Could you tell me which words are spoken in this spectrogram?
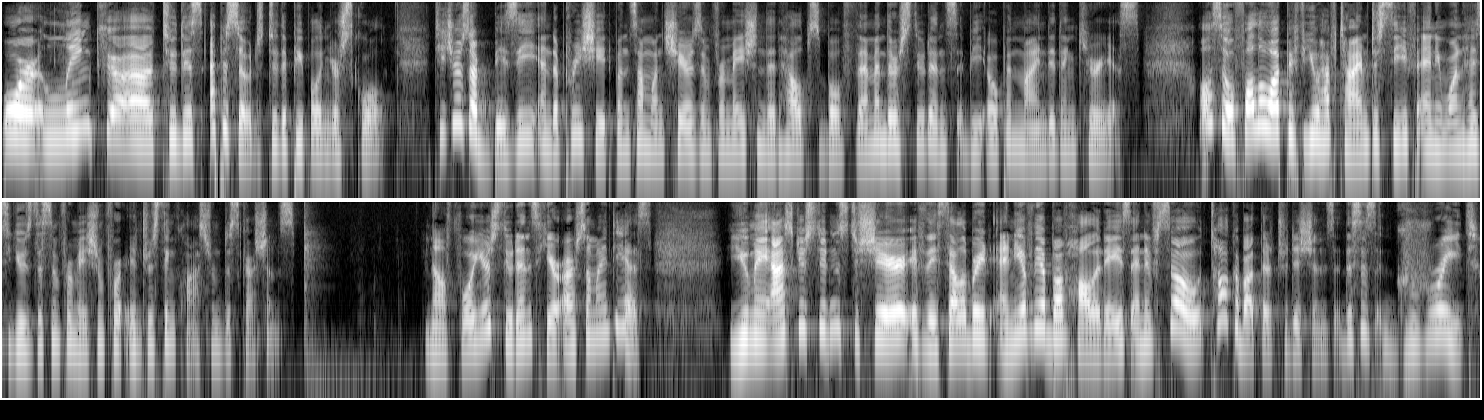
or link uh, to this episode to the people in your school. Teachers are busy and appreciate when someone shares information that helps both them and their students be open minded and curious. Also, follow up if you have time to see if anyone has used this information for interesting classroom discussions. Now, for your students, here are some ideas. You may ask your students to share if they celebrate any of the above holidays, and if so, talk about their traditions. This is great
